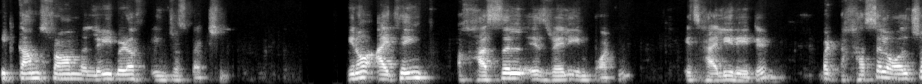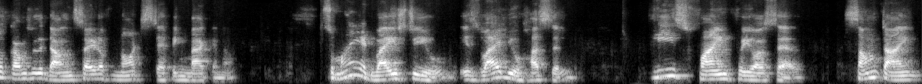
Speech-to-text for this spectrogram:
It comes from a little bit of introspection. You know, I think hustle is really important. It's highly rated, but hustle also comes with the downside of not stepping back enough. So my advice to you is while you hustle, please find for yourself some time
